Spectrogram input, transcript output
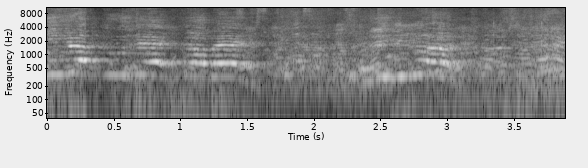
immeuble que vous êtes, fermé Tout immeuble C'est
